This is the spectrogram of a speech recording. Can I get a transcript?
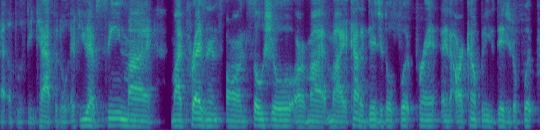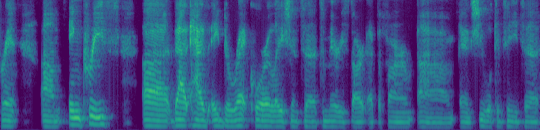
at Uplifting Capital. If you have seen my my presence on social or my my kind of digital footprint and our company's digital footprint um, increase, uh, that has a direct correlation to Tamerri start at the firm, um, and she will continue to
